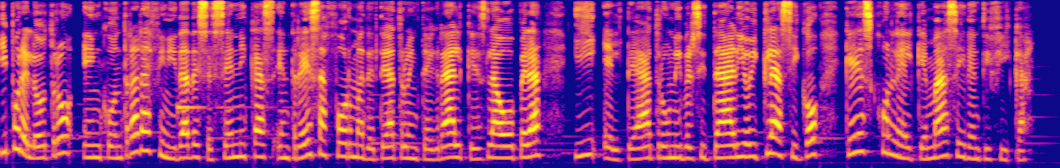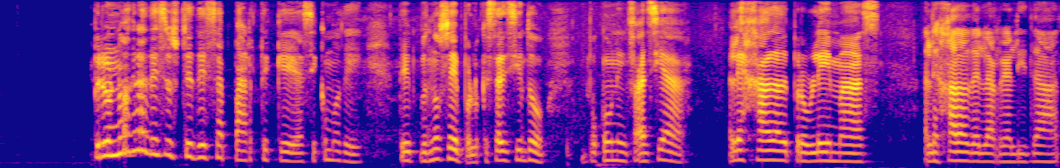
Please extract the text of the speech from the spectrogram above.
y por el otro, encontrar afinidades escénicas entre esa forma de teatro integral que es la ópera y el teatro universitario y clásico que es con el que más se identifica. Pero no agradece usted esa parte que así como de, de, pues no sé, por lo que está diciendo, un poco una infancia alejada de problemas, alejada de la realidad.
